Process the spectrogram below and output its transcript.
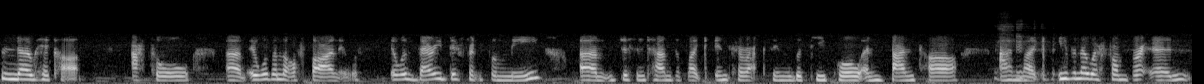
No hiccups at all. Um, it was a lot of fun. It was it was very different for me, um, just in terms of like interacting with people and banter. And like, even though we're from Britain,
